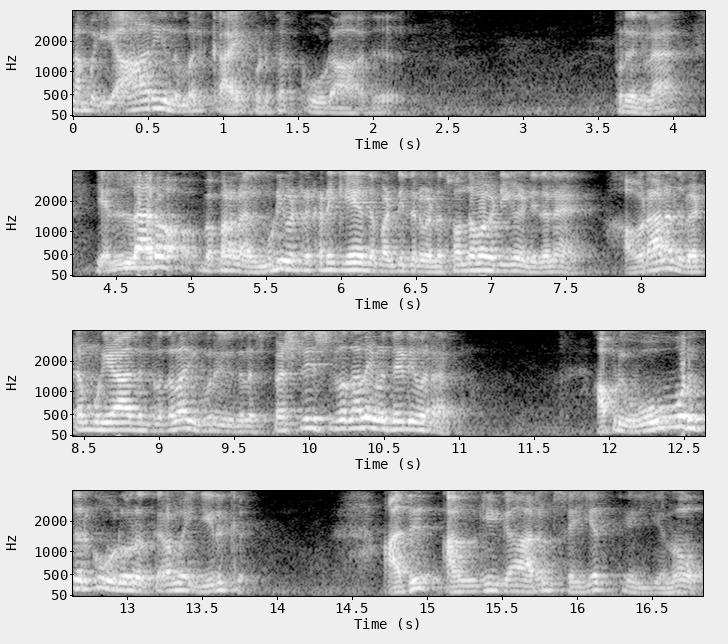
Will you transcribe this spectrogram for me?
நம்ம யாரையும் இந்த மாதிரி காயப்படுத்தக்கூடாது. புரியுதுங்களா? எல்லாரும் பரவாயில்ல அது முடி வெட்டுற கடைக்கு ஏன் இந்த பண்டிதர் வேணும். சொந்தமாக வெட்டிக்க வேண்டியதானே அவரால் அது வெட்ட முடியாதுன்றதெல்லாம் இவர் இதில் ஸ்பெஷலிஸ்ட்ன்றதால இவர் தேடி வரார் அப்படி ஒவ்வொருத்தருக்கும் ஒரு ஒரு திறமை இருக்குது அது அங்கீகாரம் செய்ய தெரியணும்.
